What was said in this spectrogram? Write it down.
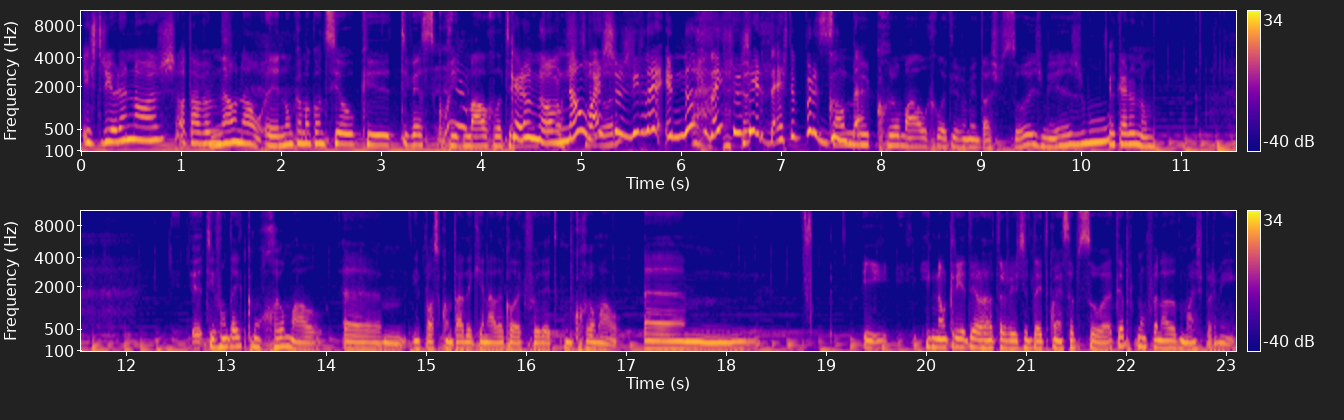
exterior a nós. Ou estávamos. Não, não, eh, nunca me aconteceu que tivesse corrido mal relativamente Quero um nome. Não vais surgir. De... Eu não te deixo fugir desta Só pergunta. me correu mal relativamente às pessoas mesmo. Eu quero um nome. Eu tive um date que me correu mal ahm, e posso contar daqui a nada qual é que foi o date que me correu mal. Ahm, e, e não queria ter outra vez de date com essa pessoa, até porque não foi nada demais para mim.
